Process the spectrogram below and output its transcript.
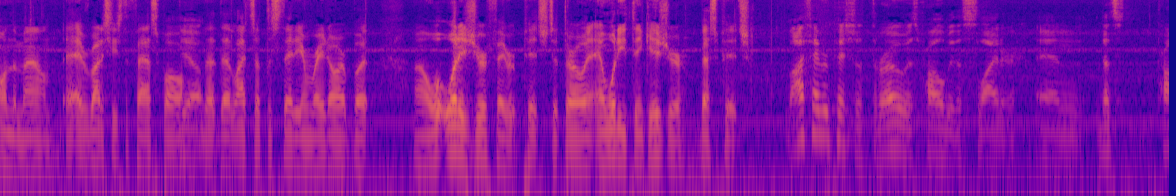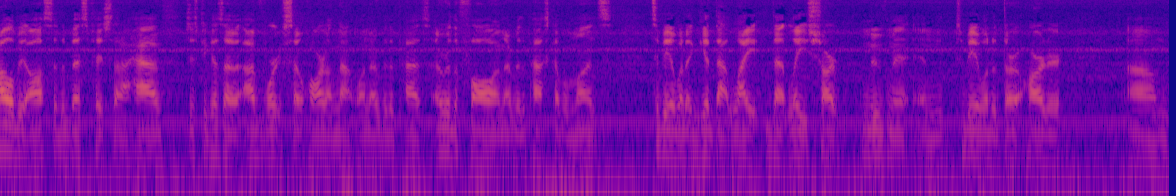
on the mound. Everybody sees the fastball yeah. that, that lights up the stadium radar. But uh, what what is your favorite pitch to throw, and what do you think is your best pitch? My favorite pitch to throw is probably the slider, and that's probably also the best pitch that I have, just because I, have worked so hard on that one over the past over the fall and over the past couple months to be able to get that light, that late sharp movement, and to be able to throw it harder. Um,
